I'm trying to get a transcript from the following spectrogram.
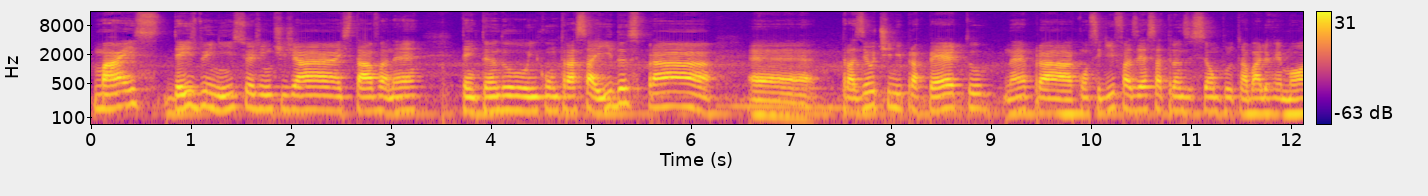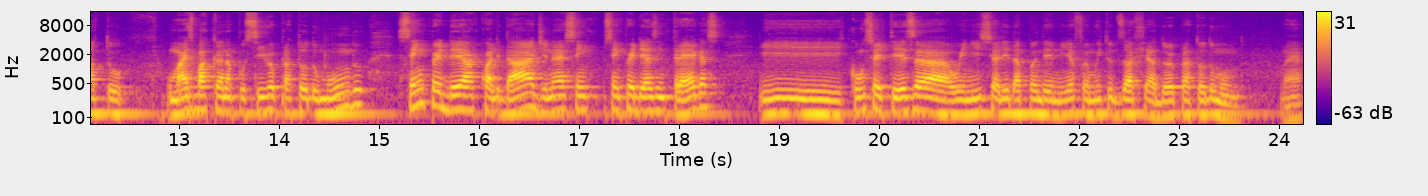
mas desde o início a gente já estava né, tentando encontrar saídas para é, trazer o time para perto, né, para conseguir fazer essa transição para o trabalho remoto o mais bacana possível para todo mundo, sem perder a qualidade, né, sem, sem perder as entregas. E com certeza o início ali da pandemia foi muito desafiador para todo mundo. Né?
